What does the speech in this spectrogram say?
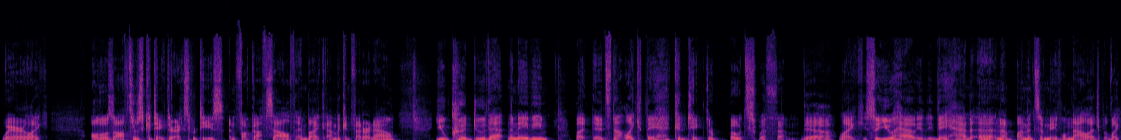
where like all those officers could take their expertise and fuck off south and be like, I'm a Confederate now. You could do that in the Navy, but it's not like they could take their boats with them. Yeah. Like, so you have they had a, an abundance of naval knowledge, but like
